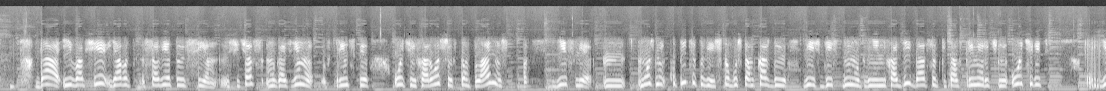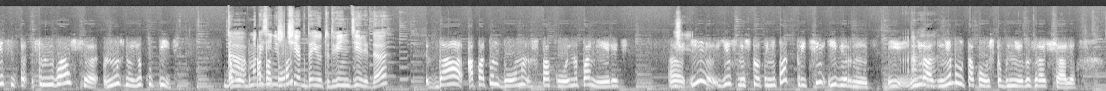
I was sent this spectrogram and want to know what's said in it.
да, и вообще я вот советую всем. Сейчас магазины, в принципе, очень хорошие в том плане, что если м, можно купить эту вещь, чтобы уж там каждую вещь 10 минут в ней не ходить, да, все-таки там в примерочную очередь. Если ты сомневаешься, нужно ее купить. Да, вот, в магазине а потом- же чек дают и две недели, да? Да, а потом дома спокойно померить. Э, И если что-то не так, прийти и вернуть. И ни Ага. разу не было такого, чтобы не возвращали.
